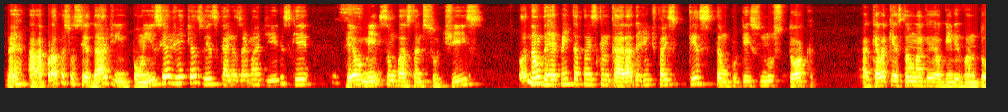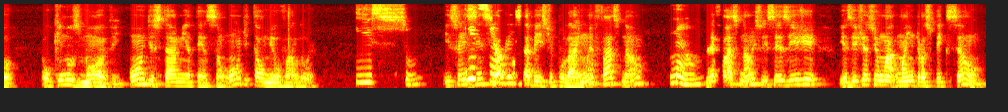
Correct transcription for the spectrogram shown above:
Né? A, a própria sociedade impõe isso e a gente, às vezes, cai nas armadilhas que realmente são bastante sutis, ou não, de repente está tão escancarado, a gente faz questão, porque isso nos toca. Aquela questão lá que alguém levantou, o que nos move, onde está a minha atenção, onde está o meu valor? Isso. Isso é essencial isso. a gente saber estipular, e não é fácil, não. Não. Não é fácil, não. Isso, isso exige, exige assim, uma, uma introspecção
